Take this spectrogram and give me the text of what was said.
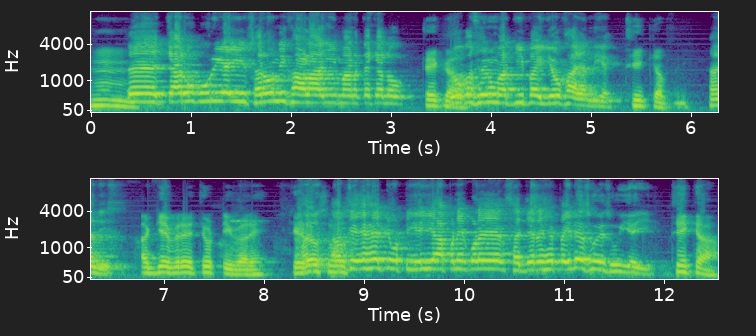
ਹੂੰ। ਤੇ ਚਾਰੂ ਪੂਰੀ ਆ ਜੀ ਸਰੋਂ ਦੀ ਖਾਲ ਆ ਗਈ ਮੰਨ ਕੇ ਚਲੋ। ਜੋ ਕਿਸੇ ਨੂੰ ਮਰਜ਼ੀ ਪਾਈ ਜੋ ਖਾ ਜਾਂਦੀ ਹੈ ਠੀਕ ਆ ਬਈ। ਹਾਂਜੀ। ਅੱਗੇ ਵੀਰੇ ਝੋਟੀ ਬਾਰੇ ਕਿਹੜਾ ਸੂਆ ਅੱਗੇ ਇਹ ਝੋਟੀ ਹੈ ਜੀ ਆਪਣੇ ਕੋਲੇ ਸੱਜਰ ਇਹ ਪਹਿਲੇ ਸੂਏ ਸੂਈ ਹੈ ਜੀ। ਠੀਕ ਆ।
